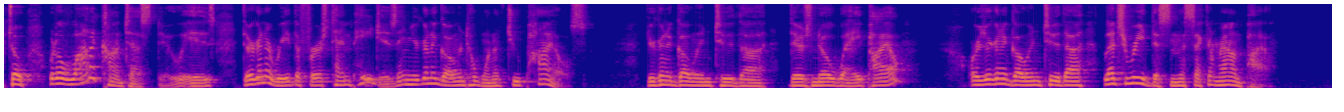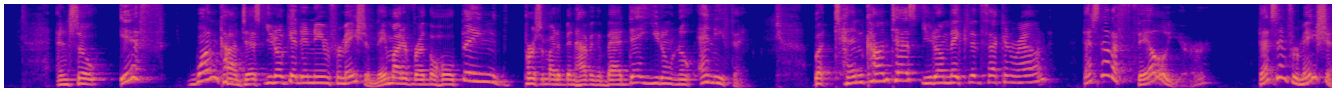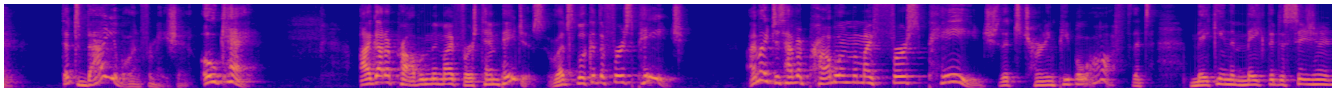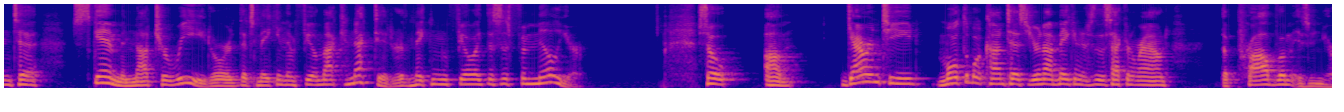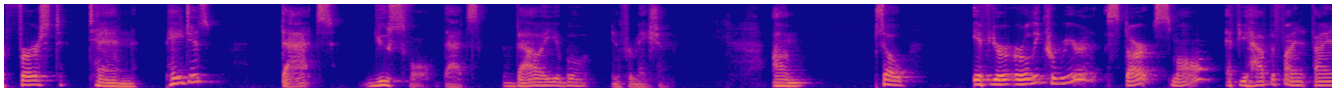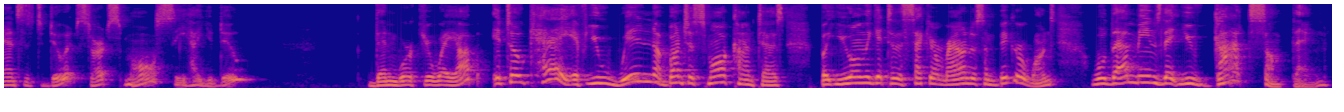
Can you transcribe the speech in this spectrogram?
So, what a lot of contests do is they're going to read the first 10 pages and you're going to go into one of two piles. You're going to go into the there's no way pile, or you're going to go into the let's read this in the second round pile. And so if one contest, you don't get any information. They might have read the whole thing. The person might have been having a bad day. You don't know anything. But 10 contests, you don't make it to the second round. That's not a failure. That's information. That's valuable information. Okay. I got a problem in my first 10 pages. Let's look at the first page. I might just have a problem on my first page that's turning people off, that's making them make the decision to skim and not to read, or that's making them feel not connected, or making them feel like this is familiar. So, um, guaranteed multiple contests, you're not making it to the second round. The problem is in your first 10 pages. That's useful, that's valuable information. Um, so, if your early career, start small. If you have the finances to do it, start small, see how you do. Then work your way up. It's okay if you win a bunch of small contests, but you only get to the second round of some bigger ones. Well, that means that you've got something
